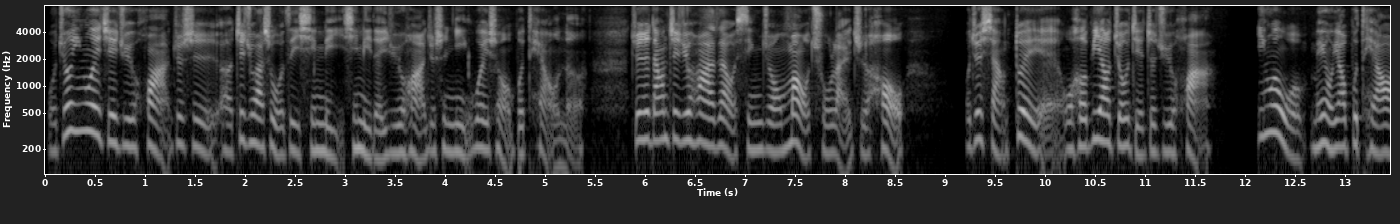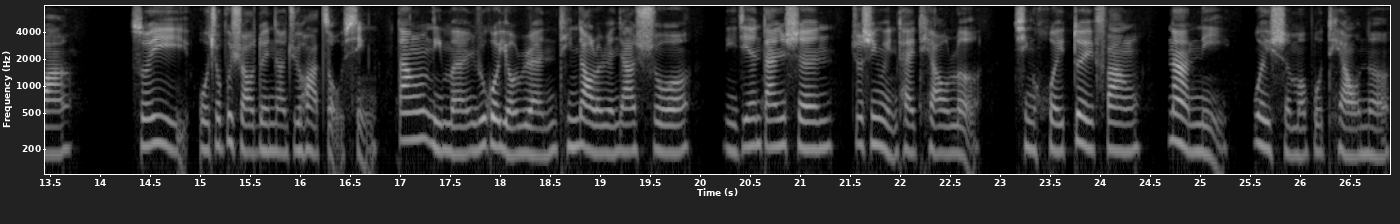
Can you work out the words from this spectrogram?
我就因为这句话，就是呃，这句话是我自己心里心里的一句话，就是你为什么不挑呢？就是当这句话在我心中冒出来之后，我就想，对耶，我何必要纠结这句话？因为我没有要不挑啊，所以我就不需要对那句话走心。当你们如果有人听到了人家说你今天单身就是因为你太挑了，请回对方，那你为什么不挑呢？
